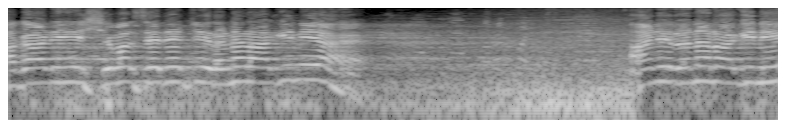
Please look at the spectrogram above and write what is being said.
आघाडी शिवसेनेची रणरागिनी आहे. आणि रणरागिणी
